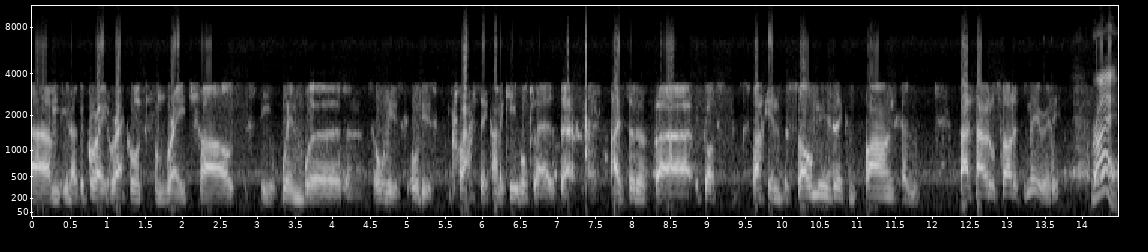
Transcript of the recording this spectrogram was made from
um, you know the great records from Ray Charles, Steve Winwood, and all these all these classic kind of keyboard players that I sort of uh, got stuck into soul music and funk, and that's how it all started for me, really. Right.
